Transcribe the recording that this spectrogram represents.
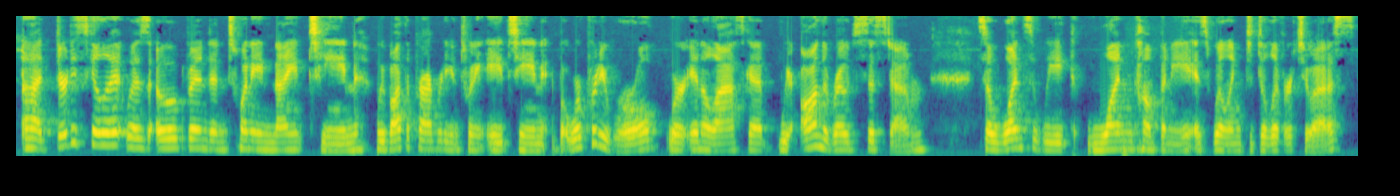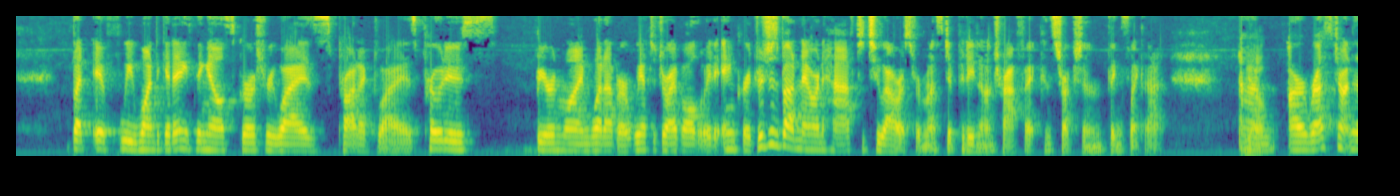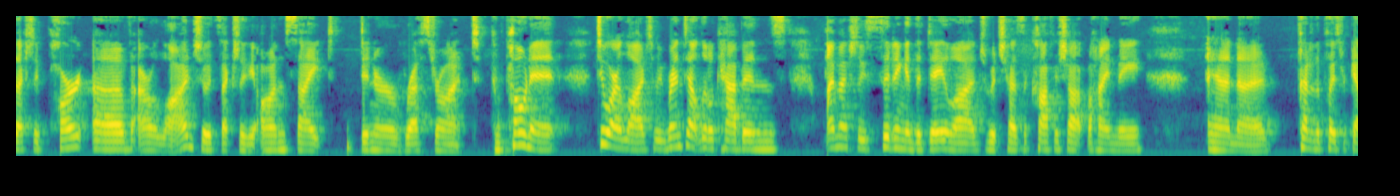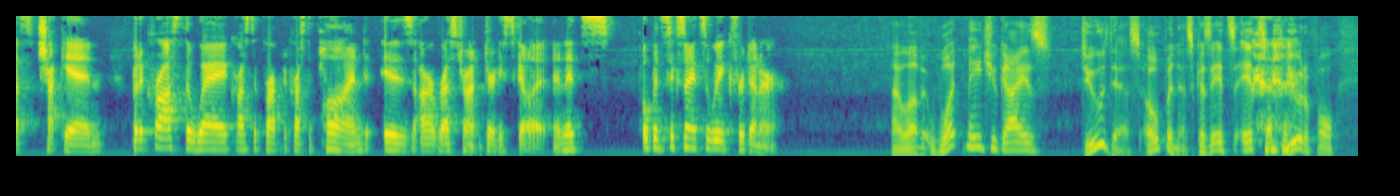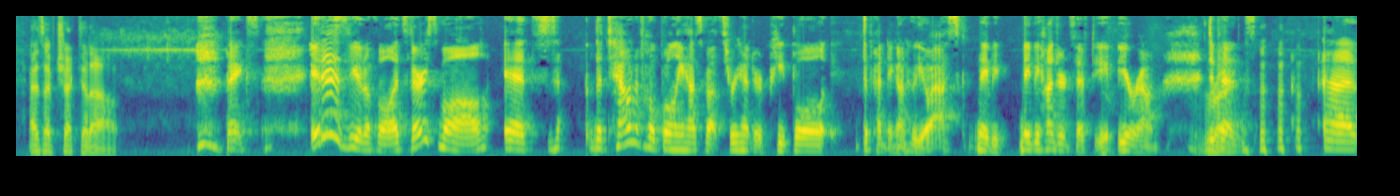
Uh, Dirty Skillet was opened in 2019. We bought the property in 2018, but we're pretty rural. We're in Alaska. We're on the road system. So once a week, one company is willing to deliver to us. But if we want to get anything else, grocery wise, product wise, produce, beer and wine, whatever, we have to drive all the way to Anchorage, which is about an hour and a half to two hours from us, depending on traffic, construction, things like that. Um. Our restaurant is actually part of our lodge, so it's actually the on-site dinner restaurant component to our lodge. So we rent out little cabins. I'm actually sitting in the day lodge, which has a coffee shop behind me, and uh, kind of the place where guests check in. But across the way, across the property, across the pond, is our restaurant, Dirty Skillet, and it's open six nights a week for dinner. I love it. What made you guys do this, open this? Because it's it's beautiful as I've checked it out. Thanks. It is beautiful. It's very small. It's the town of Hope only has about 300 people, depending on who you ask. Maybe maybe 150 year round. Depends. Right. uh,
